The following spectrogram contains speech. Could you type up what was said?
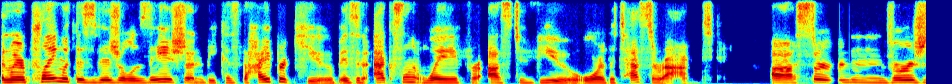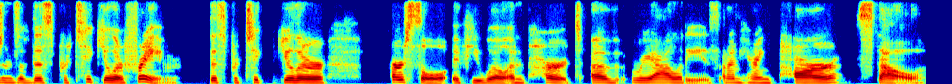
And we are playing with this visualization because the hypercube is an excellent way for us to view, or the tesseract, uh, certain versions of this particular frame, this particular parcel, if you will, and part of realities. And I'm hearing par cell.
